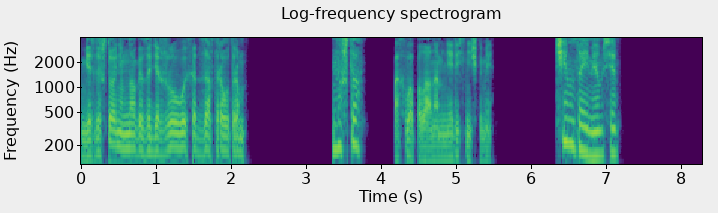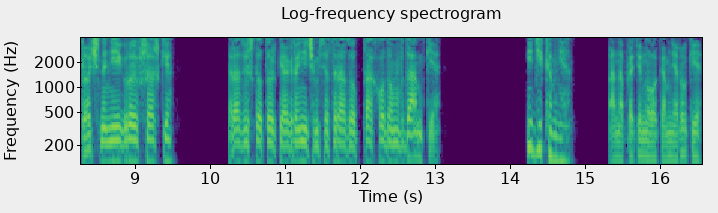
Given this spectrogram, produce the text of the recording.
Если что, немного задержу выход завтра утром. «Ну что?» — похлопала она мне ресничками. «Чем займемся?» «Точно не игрой в шашки. Разве что только ограничимся сразу проходом в дамке». «Иди ко мне». Она протянула ко мне руки,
